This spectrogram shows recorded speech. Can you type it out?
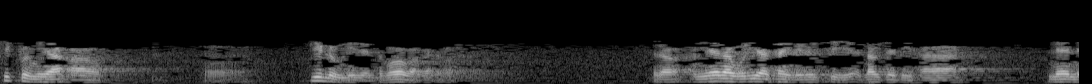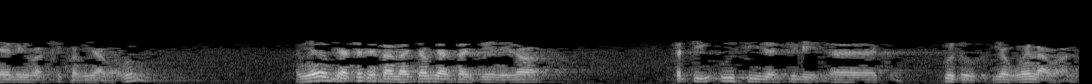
ဖြစ်ခွင့်မရအောင်ပြုလုပ်နေတဲ့သဘောပါပဲတော့အဲ့တော့အမြဲတမ်းဝိရိယဆိုင်နေလို့ရှိရင်အနောက်ချက်တွေဟာနည်းနည်းလေးမှဖြစ်ခွင့်မရပါဘူးအမြဲပြတ်တဲ့တဏ္ဍာကြောက်ကြဆိုင်ပြီးနေတော့တတိဥစီတဲ့ကိလေအဲကုသိုလ်ရောက်ဝင်လာပါလေ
